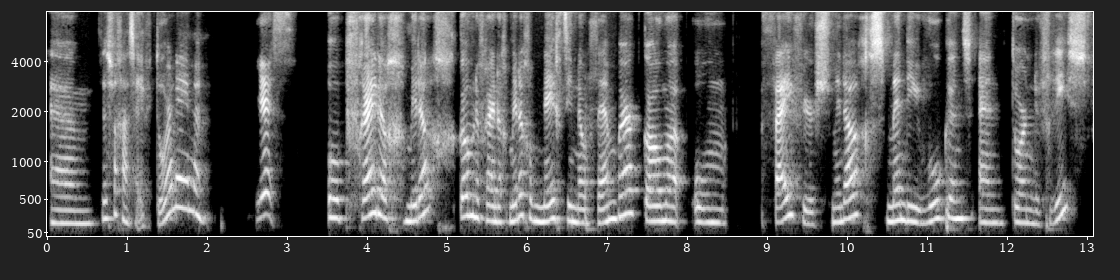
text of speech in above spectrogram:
Um, dus we gaan ze even doornemen. Yes. Op vrijdagmiddag, komende vrijdagmiddag op 19 november, komen om vijf uur s middags Mandy Woelkens en Torn de Vries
